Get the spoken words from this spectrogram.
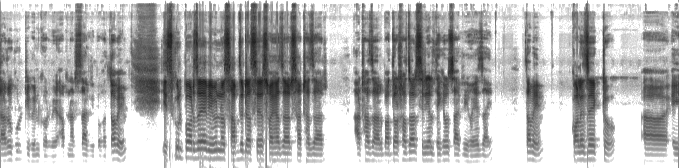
তার উপর ডিপেন্ড করবে আপনার চাকরি পাওয়া তবে স্কুল পর্যায়ে বিভিন্ন সাবজেক্ট আছে, ছয় হাজার ষাট হাজার, আট হাজার বা দশ হাজার সিরিয়াল থেকেও চাকরি হয়ে যায়। তবে কলেজে একটু এই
